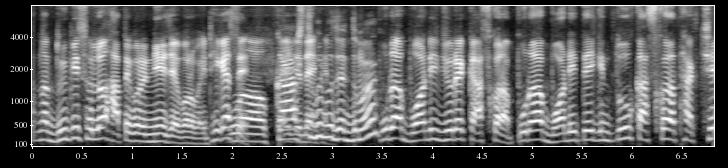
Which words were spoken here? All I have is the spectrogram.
আপনার দুই পিস হলেও হাতে করে নিয়ে যায় বড় ভাই ঠিক আছে। বিপুল একদম, হ্যাঁ? পুরা বডি জুড়ে কাজ করা পুরো বডিতে কিন্তু কাজ করা থাকছে।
